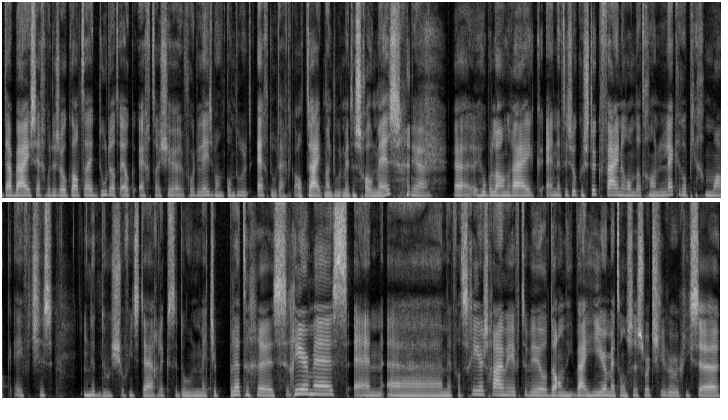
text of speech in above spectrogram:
daarbij zeggen we dus ook altijd, doe dat elk echt als je voor de leesband komt. Doe het echt, doe het eigenlijk altijd, maar doe het met een schoon mes. Ja. Uh, heel belangrijk. En het is ook een stuk fijner om dat gewoon lekker op je gemak eventjes in de douche of iets dergelijks te doen. Met je prettige scheermes en uh, met wat scheerschuim eventueel. Dan wij hier met onze soort chirurgische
